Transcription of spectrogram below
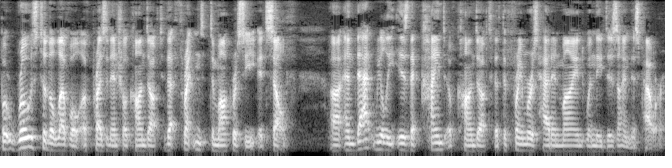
but rose to the level of presidential conduct that threatened democracy itself. Uh, and that really is the kind of conduct that the framers had in mind when they designed this power.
